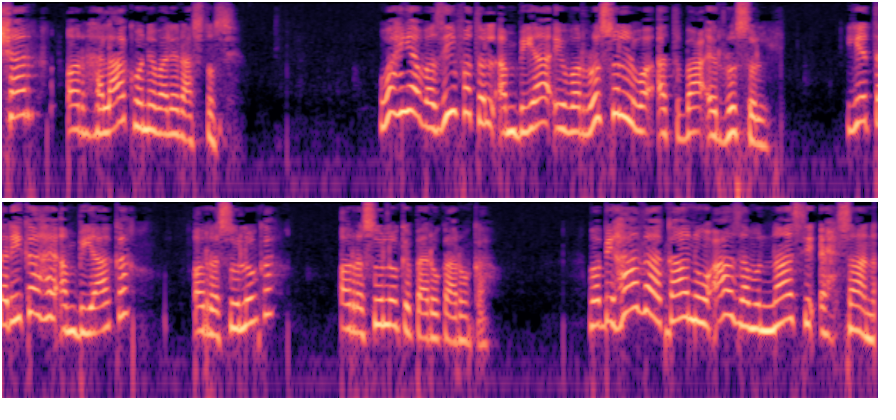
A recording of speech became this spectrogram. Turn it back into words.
شر اور ہلاک ہونے والے راستوں سے وہ یا وظیفت المبیا او رسول و اطبا رسول یہ طریقہ ہے امبیا کا اور رسولوں کا اور رسولوں کے پیروکاروں کا وہ بحادا کانو الناس احسان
